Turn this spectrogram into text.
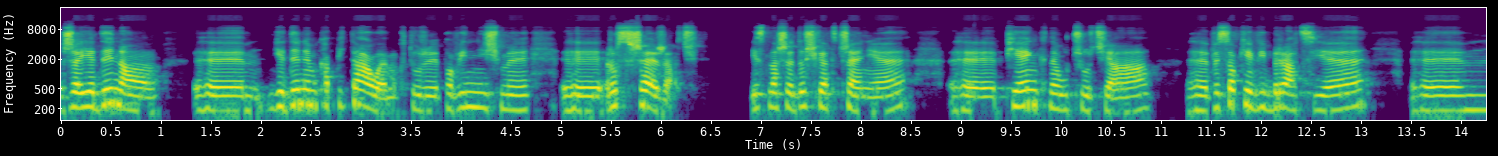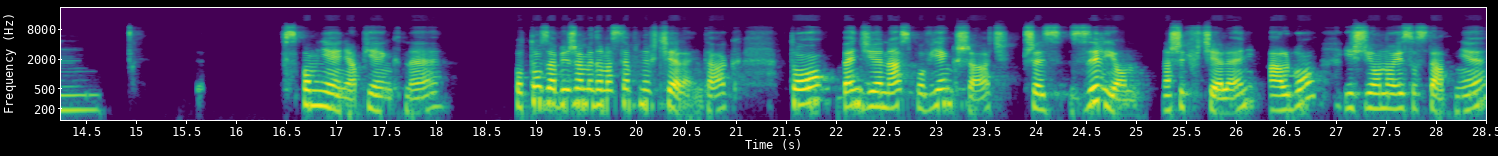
że jedyną, jedynym kapitałem, który powinniśmy rozszerzać, jest nasze doświadczenie, piękne uczucia, wysokie wibracje, wspomnienia piękne, bo to zabierzemy do następnych wcieleń, tak? To będzie nas powiększać przez zylion naszych wcieleń, albo jeśli ono jest ostatnie,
